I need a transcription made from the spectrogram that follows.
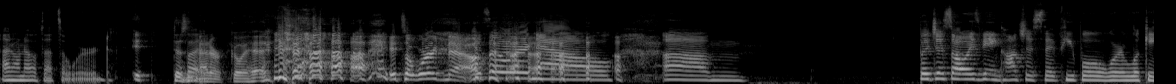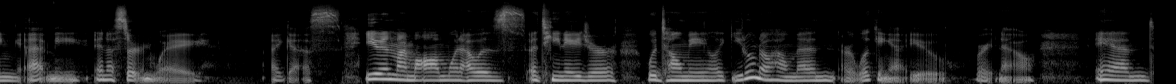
I don't know if that's a word. It doesn't but... matter. Go ahead. it's a word now. It's a word now. Um, but just always being conscious that people were looking at me in a certain way i guess. Even my mom when i was a teenager would tell me like you don't know how men are looking at you right now. And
